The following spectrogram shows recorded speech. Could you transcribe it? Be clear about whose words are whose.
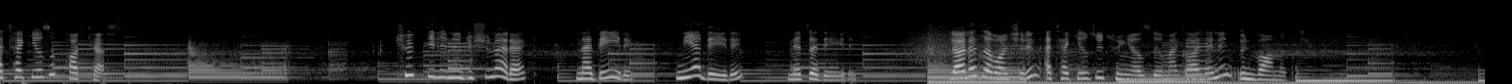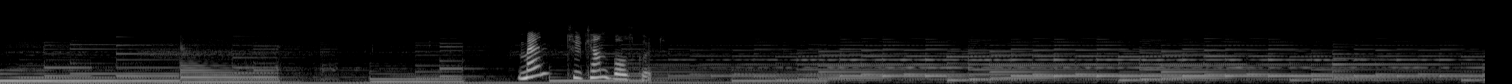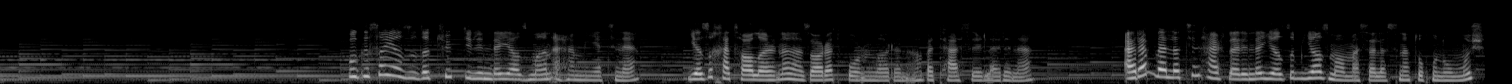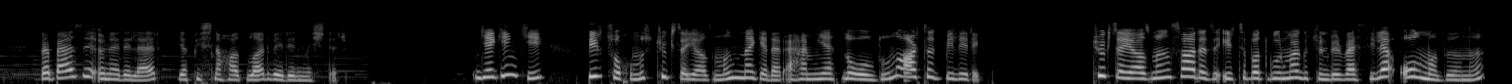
Speaker 1: Ətək Yazı Podcast. Türk dilini düşünərək nə deyirik, niyə deyirik, necə deyirik? Lalə Cavanşirin Ətək Yazı üçün yazdığı məqalənin ünvanıdır. Mən Türkan Bozqurd. Bu qısa yazıda türk dilində yazmağın əhəmiyyətinə, yazı xətalarına nəzarət formlarına və təsirlərinə, ərəb və latin hərflərində yazıb yazmama məsələsinə toxunulmuş və bəzi önərilər ya pisnahadlar verilmişdir. Yəqin ki, bir çoxumuz türkcə yazmağın nə qədər əhəmiyyətli olduğunu artıq bilirik. Türkcə yazmağın sadəcə irtibat qurmaq üçün bir vəsilə olmadığını,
